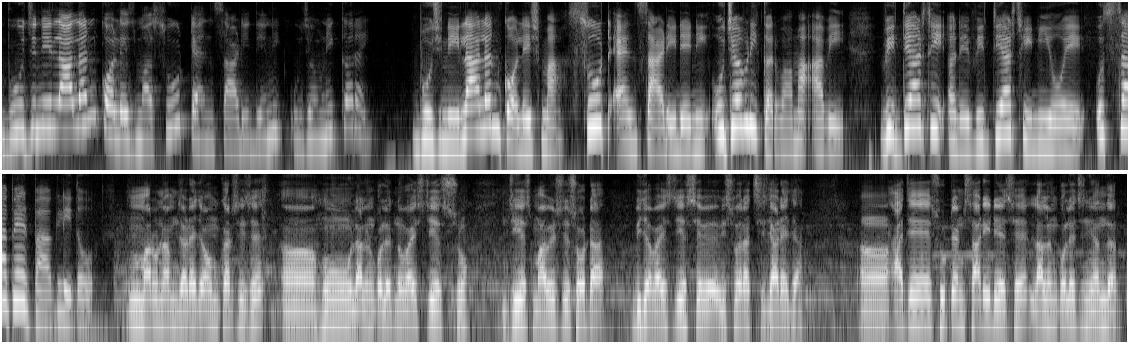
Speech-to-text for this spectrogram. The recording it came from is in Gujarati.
ભુજની લાલન કોલેજમાં સૂટ એન્ડ સાડી ડેની ઉજવણી કરાઈ. ભુજની લાલન કોલેજમાં સૂટ એન્ડ સાડી ડેની ઉજવણી કરવામાં આવી. વિદ્યાર્થી અને વિદ્યાર્થિનીઓએ ઉત્સાહભેર ભાગ લીધો. મારું નામ જાડેજા ઓમકારસિંહ છે. હું લાલન કોલેજનો વાઇસ જીએસ છું. જીએસ મહાવીરસિંહ સોઢા બીજા વાઇસ જીએસ છે વિશ્વરાજસિંહ જાડેજા. આજે શૂટ એન્ડ સાડી ડે છે લાલન કોલેજની અંદર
